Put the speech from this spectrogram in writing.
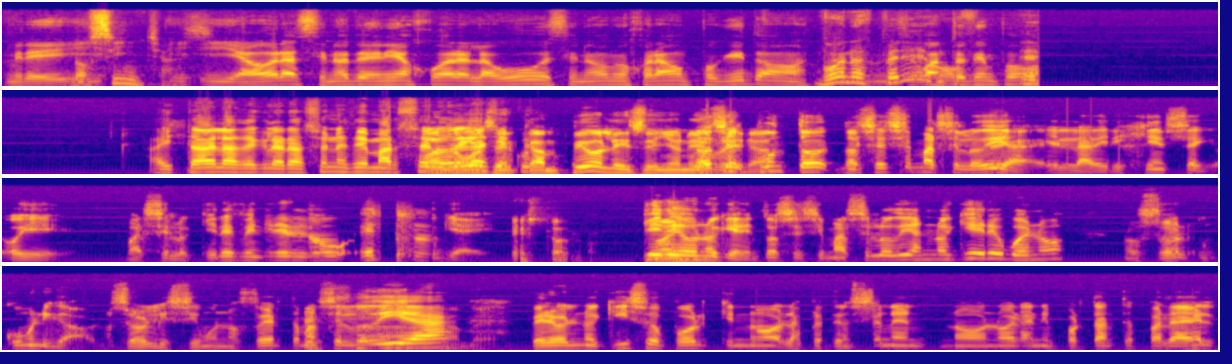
Mire, y- los hinchas. Y, y ahora, si no te venía a jugar a la U, si no mejoraba un poquito, vamos a estar Bueno, esperemos. ¿Cuánto tiempo? Eh, Ahí están las declaraciones de Marcelo ¿Cuándo va a Díaz. ser campeón? Le dice señor No sé el punto, no sé si Marcelo Díaz, es la dirigencia, oye, Marcelo, ¿quieres venir en la U? Esto es lo que hay. Esto no. ¿Quiere No hay- o no quiere? Entonces, si Marcelo Díaz no quiere, bueno, nosotros, un comunicado. Nosotros le hicimos una oferta a Marcelo Díaz, pero él no quiso porque no las pretensiones no, no eran importantes para él.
